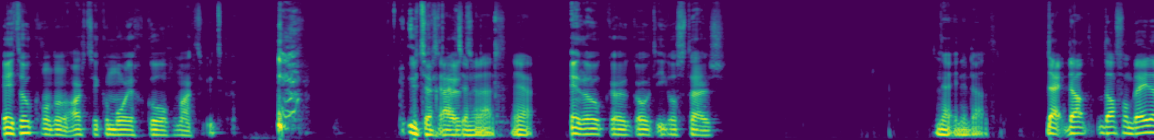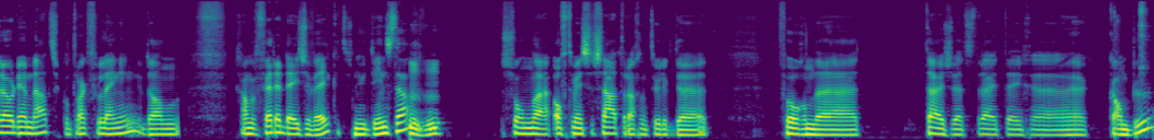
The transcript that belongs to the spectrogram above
heeft ook gewoon een hartstikke mooie goal gemaakt. Ut- Utrecht uit uit. inderdaad. Ja, En ook eh Go Ahead Eagles thuis. nee, inderdaad. Nee, dat, dan van Brederode inderdaad, zijn contractverlenging. Dan gaan we verder deze week. Het is nu dinsdag. Mhm. Zondag, of tenminste zaterdag natuurlijk de volgende thuiswedstrijd tegen eh, Cambuur.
